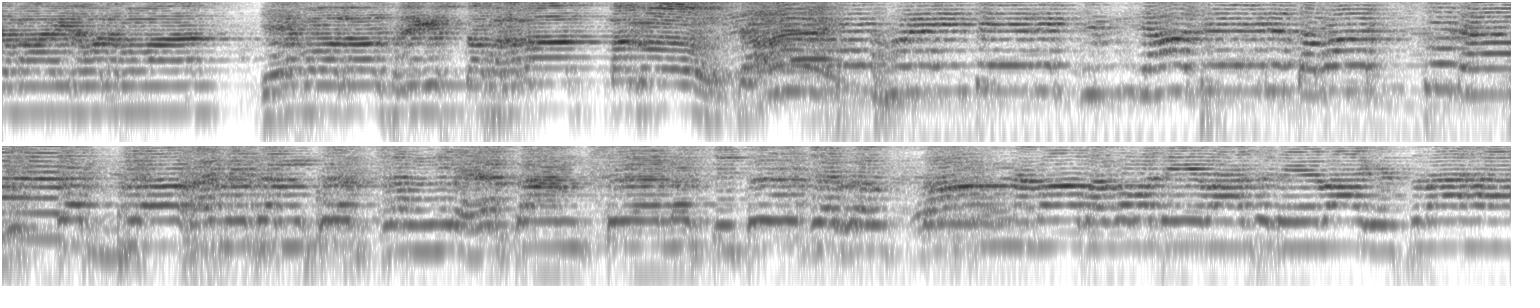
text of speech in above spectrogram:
వాసుదేవాయ నమ నమ. జయ బోలో శ్రీకృష్ణ పరమాత్మకు. ఏకాంశేన స్థితో జగత్తం. నమో భగవదే వాసుదేవాయ స్వాహ.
